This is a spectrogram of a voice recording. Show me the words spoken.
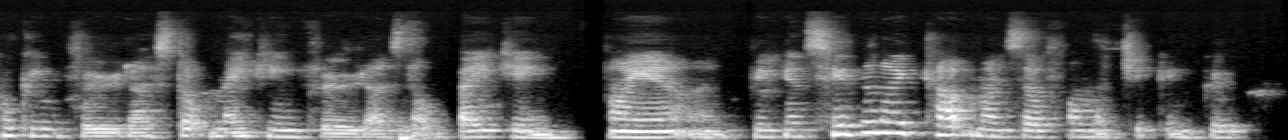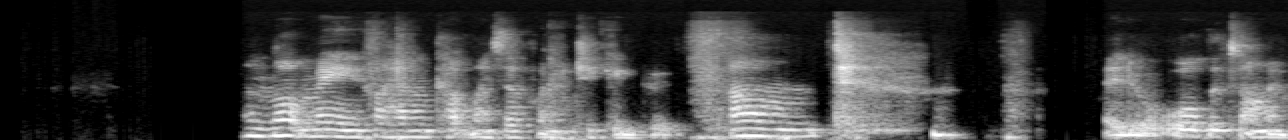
cooking food, I stopped making food, I stopped baking. Oh, yeah, you can see that I cut myself on the chicken coop. And not me if I haven't cut myself on a chicken coop. Um, I do it all the time.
